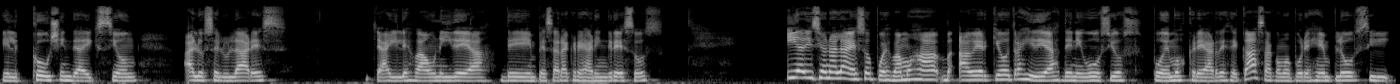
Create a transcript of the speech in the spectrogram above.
el coaching de adicción a los celulares. Ya ahí les va una idea de empezar a crear ingresos. Y adicional a eso, pues vamos a, ver qué otras ideas de negocios podemos crear desde casa, como por ejemplo, si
